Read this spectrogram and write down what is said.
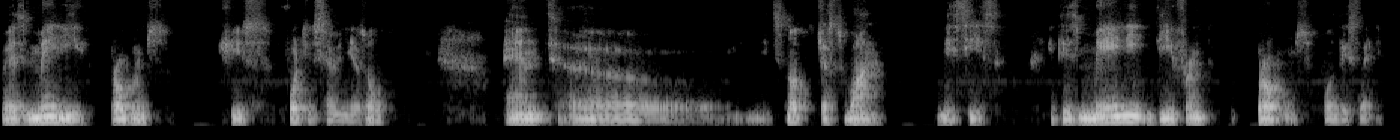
who has many problems. She's 47 years old. And uh, it's not just one disease. It is many different problems for this lady.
